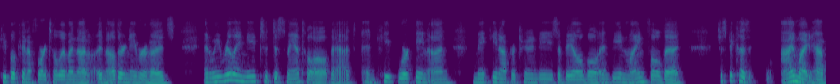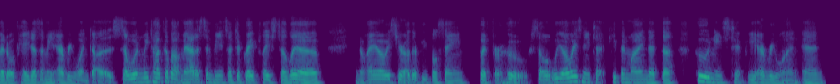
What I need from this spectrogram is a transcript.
people can afford to live in, uh, in other neighborhoods. And we really need to dismantle all that and keep working on making opportunities available and being mindful that just because I might have it okay doesn't mean everyone does. So when we talk about Madison being such a great place to live, you know, I always hear other people saying, but for who? So we always need to keep in mind that the who needs to be everyone. And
